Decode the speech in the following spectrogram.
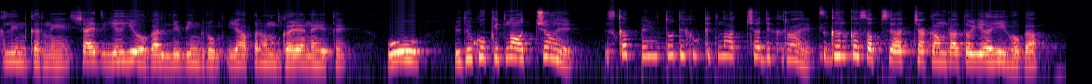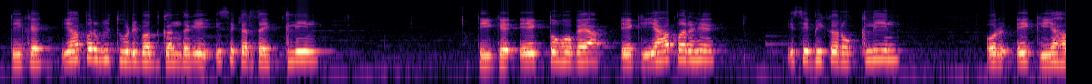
क्लीन करने हैं। शायद यही होगा लिविंग रूम यहाँ पर हम गए नहीं थे। ओ ये देखो कितना अच्छा है। इसका पेंट तो देखो कितना अच्छा दिख रहा है। इस घर का सबसे अच्छा कमरा तो यही होगा। ठीक है, यहाँ पर भी थोड़ी बहुत गंदगी। इसे करते हैं क्लीन ठीक है, एक तो हो गया, एक यहाँ पर है। इसे भी करो क्लीन और एक यहाँ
